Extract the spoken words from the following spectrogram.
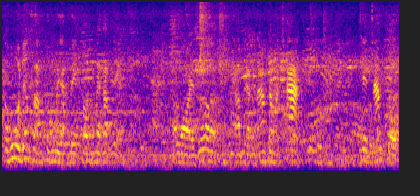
เต้าหู้เรื่องสั่งตรงมาจากเบตงนะครับเนี่ยอร่อยเพราะว่าทำจากน้ำธรรมชาติ เช่นน้ำตก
